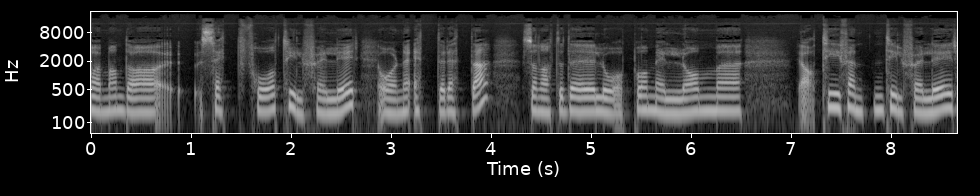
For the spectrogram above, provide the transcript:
har man da sett få tilfeller årene etter dette, sånn at det lå på mellom ja, 10-15 tilfeller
